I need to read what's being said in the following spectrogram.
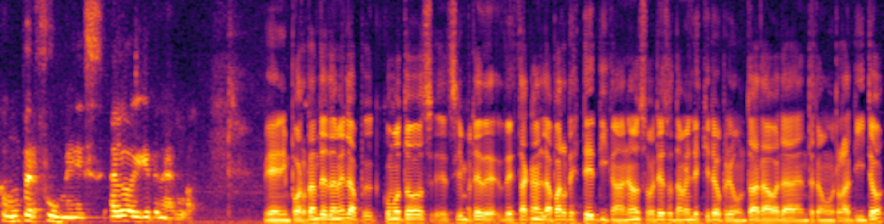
como un perfume, es algo que hay que tenerlo. Bien, importante también, como todos eh, siempre destacan la parte estética, ¿no? Sobre eso también les quiero preguntar ahora dentro de un ratito,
